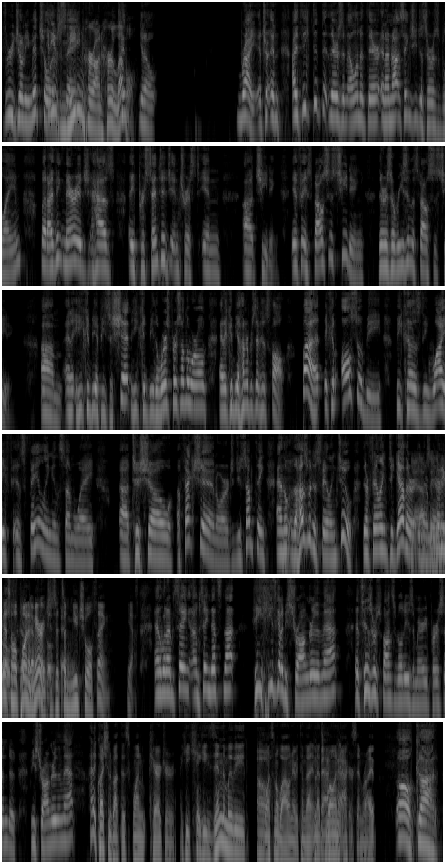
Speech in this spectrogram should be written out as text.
through Joni Mitchell And he was saying, meeting her on her level. you know. Right. And I think that th- there's an element there, and I'm not saying she deserves blame, but I think marriage has a percentage interest in uh, cheating. If a spouse is cheating, there is a reason the spouse is cheating. Um, and he could be a piece of shit. He could be the worst person in the world, and it could be 100% his fault. But it could also be because the wife is failing in some way uh, to show affection or to do something, and the, Yeah. the husband is failing too. They're failing together Yeah, in their absolutely. I think that's the whole point of marriage is both it's a mutual thing. Yeah. And what I'm saying, I'm saying that's not he. He's got to be stronger than that. It's his responsibility as a married person to be stronger than that. I had a question about this one character. He he's in the movie Oh. once in a while and everything like that, and that's Rowan. Atkinson, right? Oh God,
